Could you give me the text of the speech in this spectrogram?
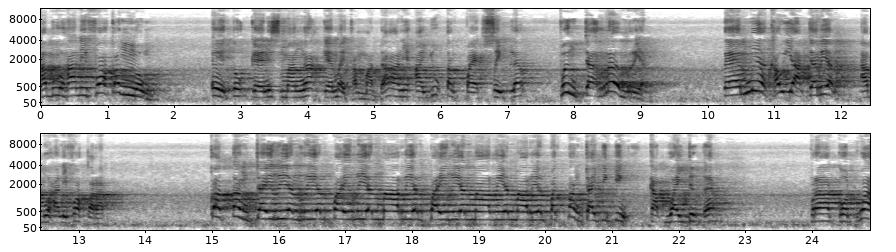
อบูฮานิฟะก็งง เอตุแกนิสมังะแกไม่ธรรมดาเนี่ยอายุตั้ง 80 แล้วเพิ่งจะเริ่มเรียน แต่เมื่อเขาอยากจะเรียนอบูฮานิฟะก็รับก็ตั้งใจเรียนเรียนไปเรียนมาเรียนไปเรียนมาเรียนมาเรียนไปตั้งใจจริง ๆ กับวัยดึกแล้ว ปรากฏว่า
